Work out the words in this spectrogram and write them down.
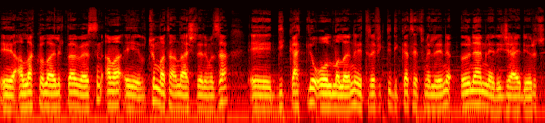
E, Allah kolaylıklar versin ama e, tüm vatandaşlarımıza e, dikkatli olmalarını ve trafikte dikkat etmelerini önemli rica ediyoruz.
